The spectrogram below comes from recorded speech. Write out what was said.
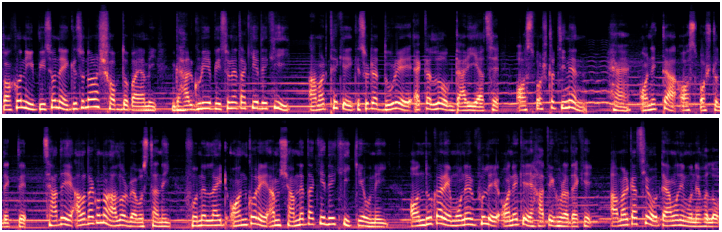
তখনই পিছনে কিছু নড়া শব্দ পাই আমি। ঘাড় ঘুরিয়ে পিছনে তাকিয়ে দেখি আমার থেকে কিছুটা দূরে একটা লোক দাঁড়িয়ে আছে। অস্পষ্ট চিনেন? হ্যাঁ অনেকটা অস্পষ্ট দেখতে। ছাদে আলাদা কোনো আলোর ব্যবস্থা নেই। ফোনের লাইট অন করে আমি সামনে তাকিয়ে দেখি কেউ নেই। অন্ধকারে মনের ভুলে অনেকে হাতি ঘোড়া দেখে। আমার কাছেও তেমনই মনে হলো।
